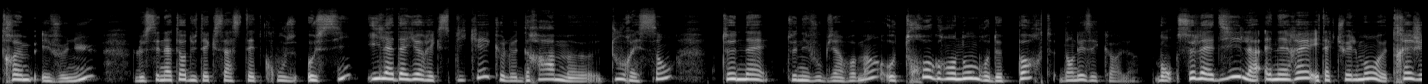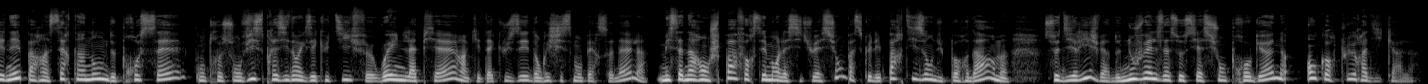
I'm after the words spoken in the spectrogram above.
Trump est venu, le sénateur du Texas Ted Cruz aussi. Il a d'ailleurs expliqué que le drame euh, tout récent tenait, tenez-vous bien Romain, au trop grand nombre de portes dans les écoles. Bon, cela dit, la NRA est actuellement euh, très gênée par un certain nombre de procès contre son vice-président exécutif euh, Wayne Lapierre, qui est accusé d'enrichissement personnel, mais ça n'arrange pas forcément la situation parce que les partisans du port d'armes se dirigent vers de nouvelles associations pro-gun encore plus radicales.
